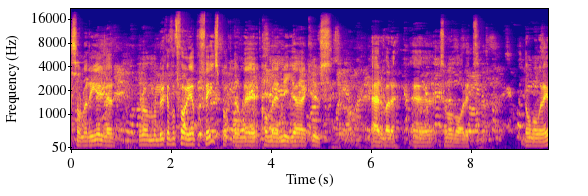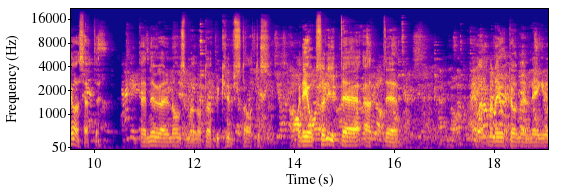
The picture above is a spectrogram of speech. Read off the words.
sådana regler. Det Man brukar få följa på Facebook när de blir- kommer det nya krusärvare eh, som har varit de gångerna jag har sett det det. Nu är det någon som har nått upp i krusstatus. Men det är också lite att eh, man, man har gjort det under en längre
